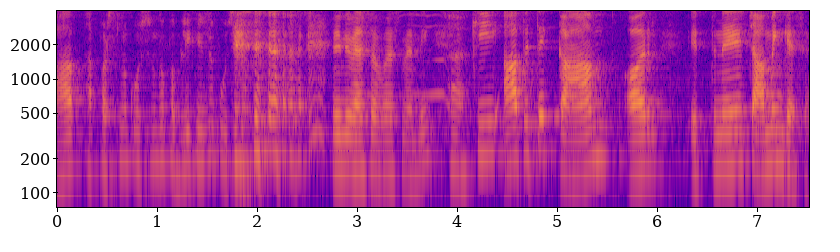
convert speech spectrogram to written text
आप आप पर्सनल क्वेश्चन को पब्लिक ना पूछ रहे नहीं नहीं वैसा पर्सनल नहीं। हाँ. कि आप इतने काम और इतने चार्मिंग कैसे?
